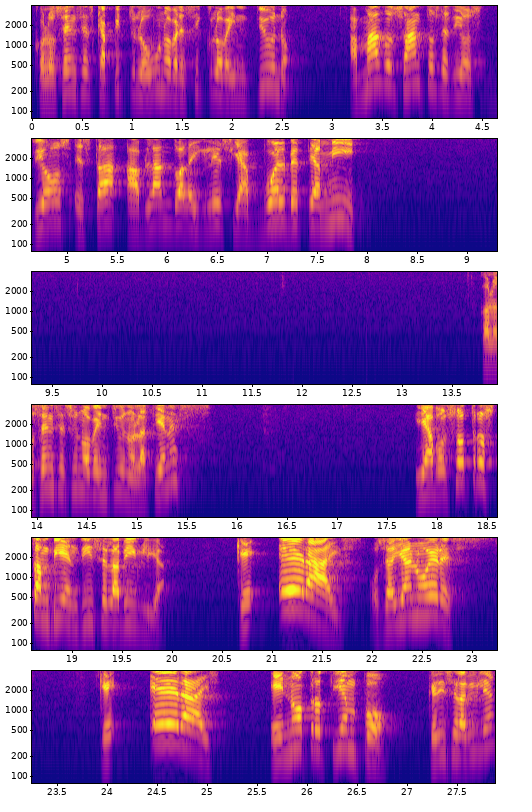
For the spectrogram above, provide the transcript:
Colosenses capítulo 1, versículo 21. Amados santos de Dios, Dios está hablando a la iglesia, vuélvete a mí Colosenses 1:21, ¿la tienes? Y a vosotros también, dice la Biblia, que erais, o sea, ya no eres, que erais en otro tiempo, ¿qué dice la Biblia?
